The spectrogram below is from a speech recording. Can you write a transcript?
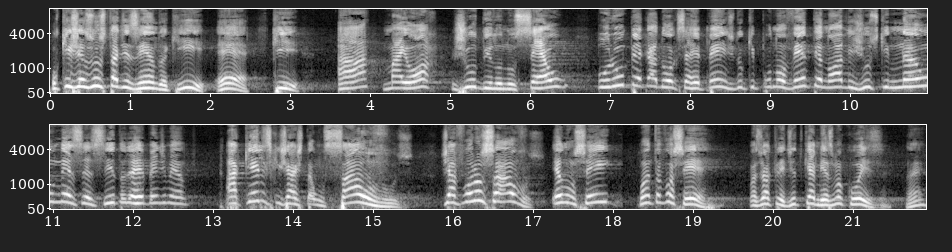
O que Jesus está dizendo aqui é que há maior júbilo no céu por um pecador que se arrepende do que por 99 justos que não necessitam de arrependimento. Aqueles que já estão salvos, já foram salvos. Eu não sei quanto a você, mas eu acredito que é a mesma coisa. Né?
